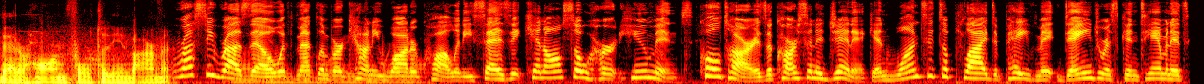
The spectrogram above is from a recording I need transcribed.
that are harmful to the environment. Rusty Rozzelle with Mecklenburg County Water Quality says it can also hurt humans. Coal tar is a carcinogenic, and once it's applied to pavement, dangerous contaminants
